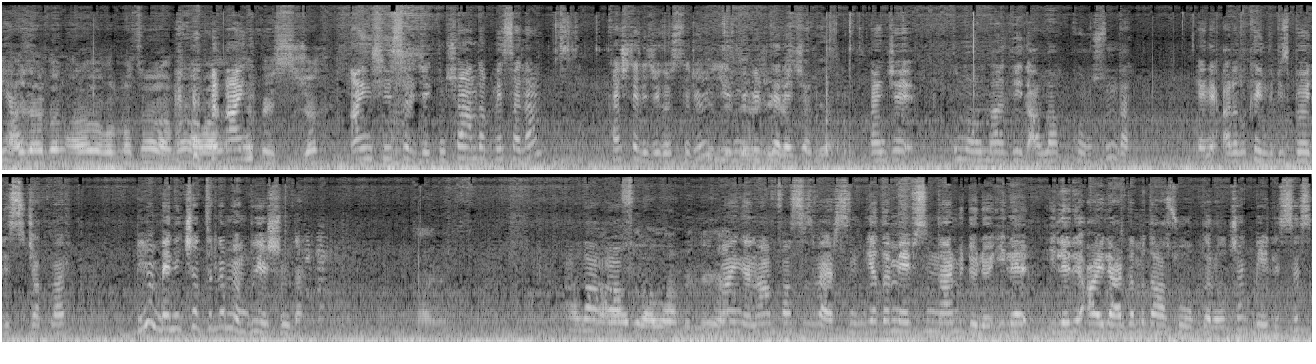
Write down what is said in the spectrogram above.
Aylardan aralık olmasına rağmen hava Aynen. epey sıcak. Aynı şeyi söyleyecektim. Şu anda mesela kaç derece gösteriyor? 21 21 derece derece. gösteriyor. Bence bu normal değil. Allah korusun da. Yani Aralık ayında biz böyle sıcaklar Bilmiyorum ben hiç hatırlamıyorum bu yaşımda. Aynen. Allah af, Vardır Allah'ın bildiği yani. aynen affasız versin. Ya da mevsimler mi dönüyor? İler, ileri aylarda mı daha soğuklar olacak belirsiz.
